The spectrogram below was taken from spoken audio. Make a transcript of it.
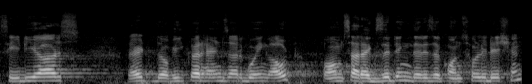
CDRs, right? The weaker hands are going out, firms are exiting, there is a consolidation,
